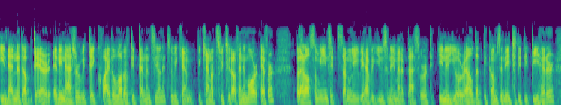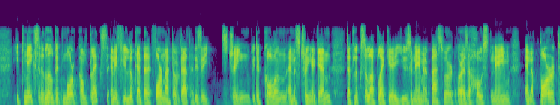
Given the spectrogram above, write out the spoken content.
it ended up there. And in Azure, we take quite a lot of dependency on it, so we can we cannot switch it off anymore ever. But that also means it suddenly we have a username and a password in a URL that becomes an HTTP header. It makes it a little bit more complex. And if you look at the format of that, that is a string with a colon and a string again. That looks a lot like a username and a password, or as a host name and a port.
